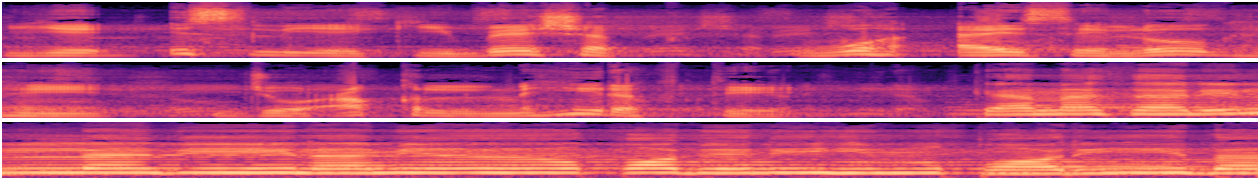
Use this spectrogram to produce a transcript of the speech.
یہ اس لیے کہ بے شک وہ ایسے لوگ ہیں جو عقل نہیں رکھتے۔ كمثل الذين من قبلهم قريبا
